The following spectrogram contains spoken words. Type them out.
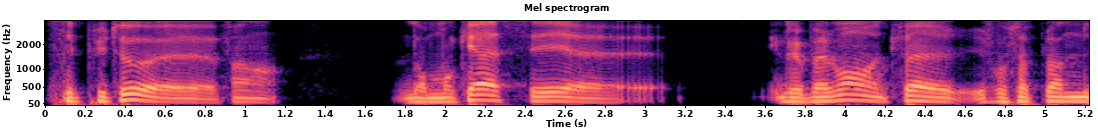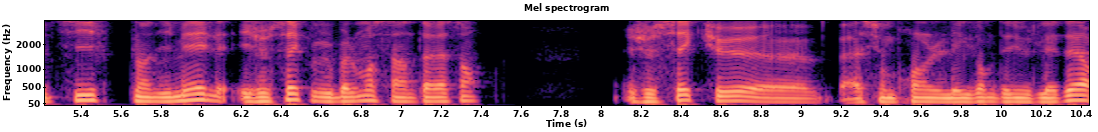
C'est plutôt, euh, enfin, dans mon cas, c'est euh, globalement, tu vois, je reçois plein de notifs, plein d'emails, et je sais que globalement c'est intéressant. Je sais que, euh, bah, si on prend l'exemple des newsletters,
